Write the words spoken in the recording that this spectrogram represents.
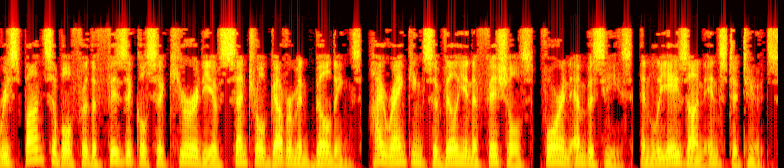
Responsible for the physical security of central government buildings, high-ranking civilian officials, foreign embassies, and liaison institutes.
